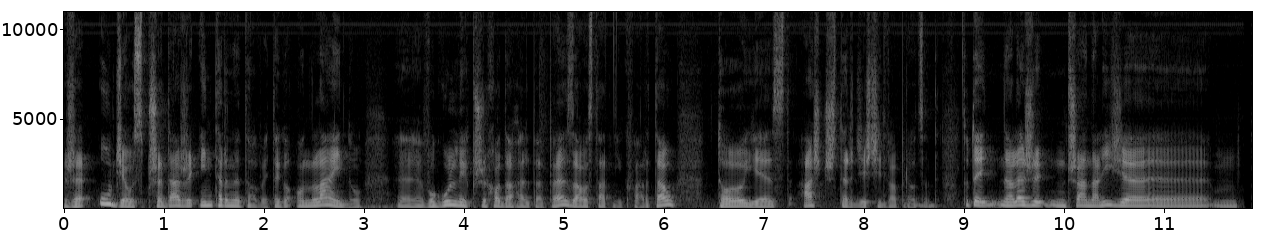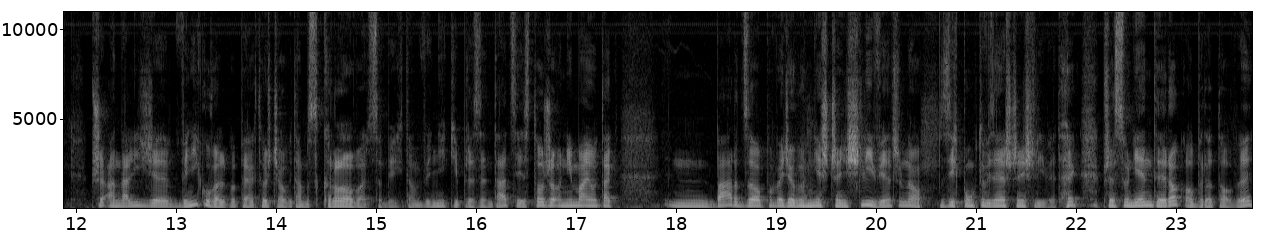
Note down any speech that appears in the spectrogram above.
że udział sprzedaży internetowej, tego online'u e, w ogólnych przychodach LPP za ostatni kwartał to jest aż 42%. Tutaj należy przy analizie, mm, przy analizie wyników LPP, jak ktoś chciałby tam scrollować sobie ich tam wyniki, prezentacje, jest to, że oni mają tak bardzo, powiedziałbym, nieszczęśliwie, znaczy no, z ich punktu widzenia szczęśliwie, tak? przesunięty rok obrotowy,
